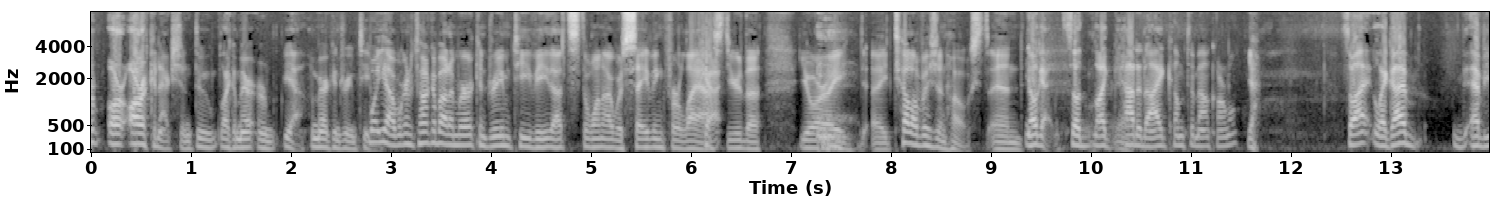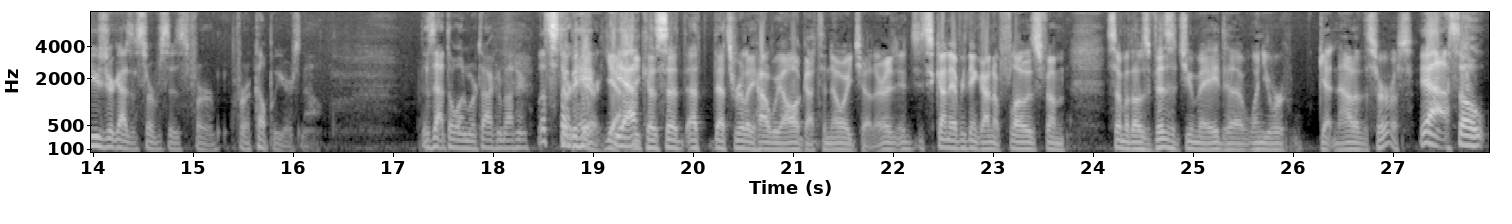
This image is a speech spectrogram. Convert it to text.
or our connection through like American yeah American Dream TV. Well, yeah, we're going to talk about American Dream TV. That's the one I was saving for last. Okay. You're the you're a, a television host and okay. So like, yeah. how did I come to Mount Carmel? Yeah. So I like I have used your guys' services for for a couple years now. Is that the one we're talking about here? Let's start here. Yeah, yeah. because uh, that, that's really how we all got to know each other. It's kind of everything kind of flows from some of those visits you made uh, when you were getting out of the service. Yeah. So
